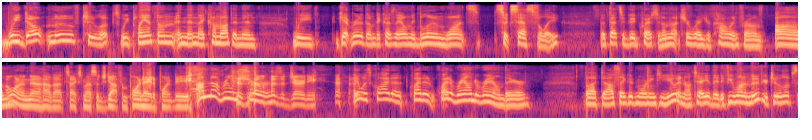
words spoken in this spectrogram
We don't move tulips. We plant them and then they come up and then we get rid of them because they only bloom once successfully. But that's a good question. I'm not sure where you're calling from. Um, I want to know how that text message got from point A to point B. I'm not really sure. That was a journey. it was quite a quite a quite a round around there. But uh, I'll say good morning to you, and I'll tell you that if you want to move your tulips,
